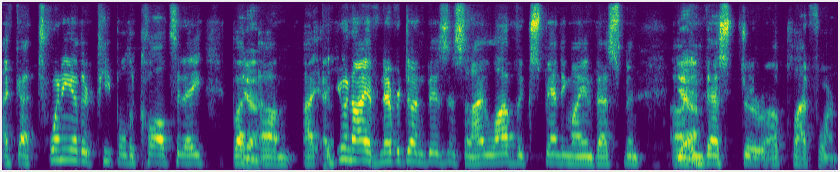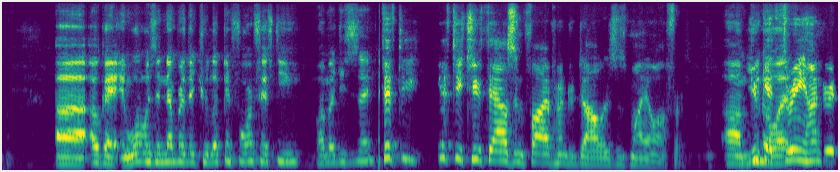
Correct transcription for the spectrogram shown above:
I've got twenty other people to call today, but Yeah. um, I, you and I have never done business and I love expanding my investment, uh, Yeah. investor, uh, platform. uh, okay, and what was the number that you're looking for? Fifty, how much did you say? Fifty, fifty-two thousand five hundred dollars is my offer. Um, You you know get what? three hundred,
